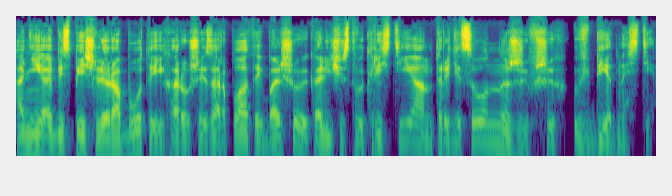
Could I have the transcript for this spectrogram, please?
Они обеспечили работой и хорошей зарплатой большое количество крестьян, традиционно живших в бедности.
